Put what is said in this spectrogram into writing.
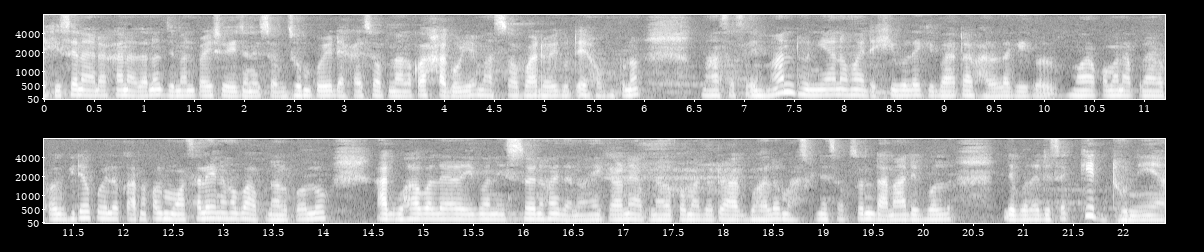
দেখিছে নাই দেখা নাজানো যিমান পাৰিছোঁ এইজনী চব ঝুম কৰি দেখাইছোঁ। আপোনালোকৰ সাগৰীয় মাছৰ পৰা ধৰি গোটেই সম্পূৰ্ণ মাছ আছে। ইমান ধুনীয়া নহয় দেখিবলৈ কিবা এটা ভাল লাগি গ'ল। মই অকণমান আপোনালোকক ভিডিঅ' কৰিলোঁ কাৰণ অকল মই চালেই নহ'ব আপোনালোকলৈও আগবঢ়াবলৈ লাগিব নিশ্চয় নহয় জানো? সেইকাৰণে আপোনালোকৰ মাজতো আগবঢ়ালেও মাছখিনি চাওকচোন দানা দিবলৈ দিবলৈ দিছে। কি ধুনীয়া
